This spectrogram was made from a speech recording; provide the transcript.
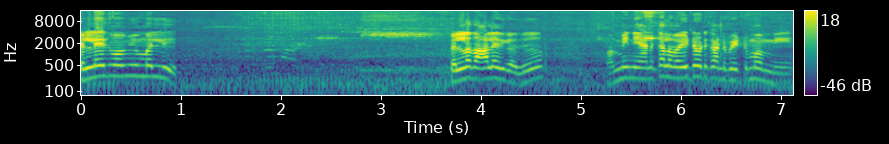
పెళ్ళేది మమ్మీ మళ్ళీ. పిల్ల రాలేదు కాదు. మమ్మీ నీ వెనకాల వైట్ ఒకటి కంట పెట్టు మమ్మీ.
